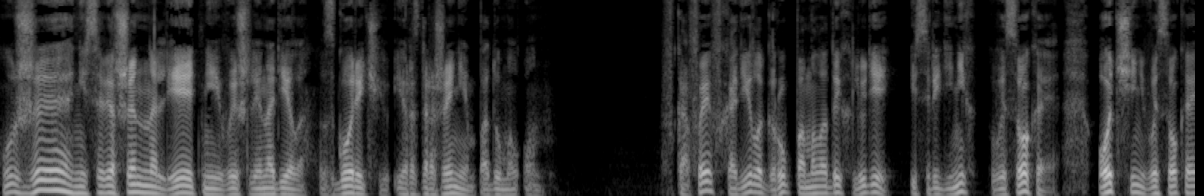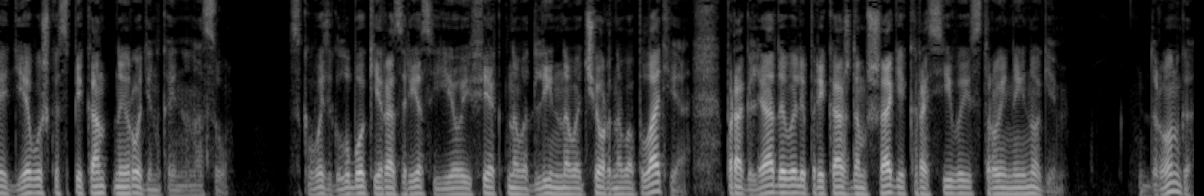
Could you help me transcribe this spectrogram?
«Уже несовершеннолетние вышли на дело», — с горечью и раздражением подумал он. В кафе входила группа молодых людей, и среди них высокая, очень высокая девушка с пикантной родинкой на носу. Сквозь глубокий разрез ее эффектного длинного черного платья проглядывали при каждом шаге красивые стройные ноги. Дронго,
